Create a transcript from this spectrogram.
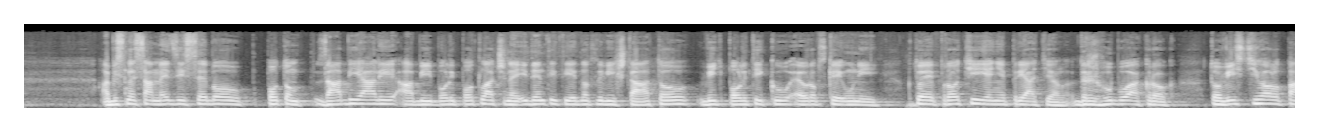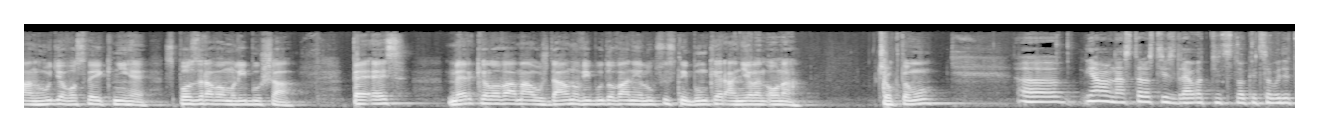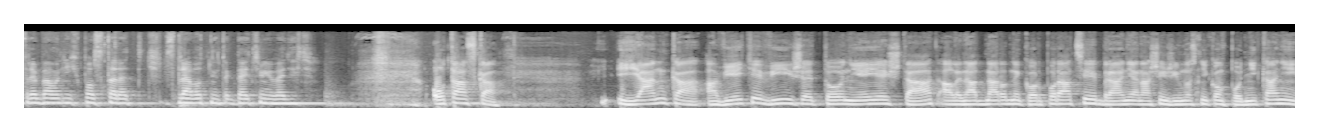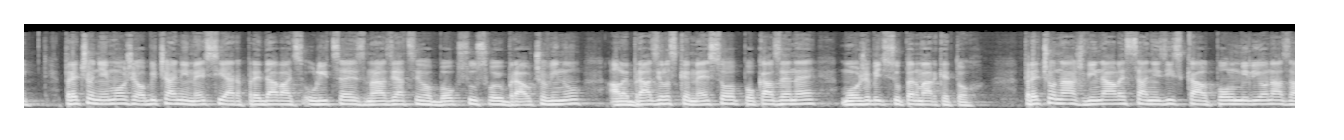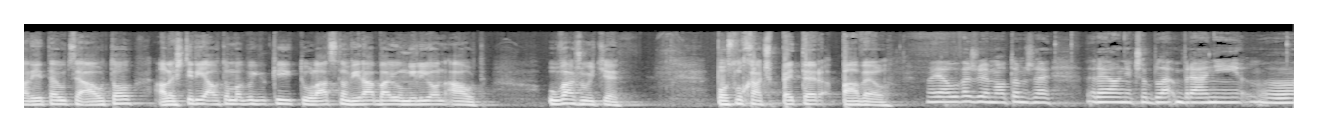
aby sme sa medzi sebou potom zabíjali, aby boli potlačené identity jednotlivých štátov, viť politiku Európskej únii. Kto je proti, je nepriateľ. Drž hubu a krok. To vystihol pán Huďo vo svojej knihe S pozdravom Libuša. PS. Merkelová má už dávno vybudovaný luxusný bunker a nielen ona. Čo k tomu? Uh, ja mám na starosti zdravotníctvo, keď sa bude treba o nich postarať zdravotne, tak dajte mi vedieť. Otázka. Janka, a viete vy, že to nie je štát, ale nadnárodné korporácie bránia našim živnostníkom v podnikaní? Prečo nemôže obyčajný mesiar predávať z ulice z mraziaceho boxu svoju bravčovinu, ale brazilské meso pokazené môže byť v supermarketoch? Prečo náš vynález sa nezískal pol milióna za lietajúce auto, ale štyri automobilky tu lacno vyrábajú milión aut? Uvažujte. Posluchač Peter Pavel. No ja uvažujem o tom, že reálne čo bráni e,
